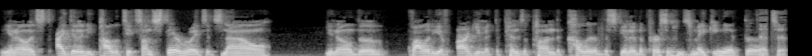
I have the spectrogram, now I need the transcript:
you know, it's identity politics on steroids. It's now, you know, the quality of argument depends upon the color of the skin of the person who's making it. The, That's it.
